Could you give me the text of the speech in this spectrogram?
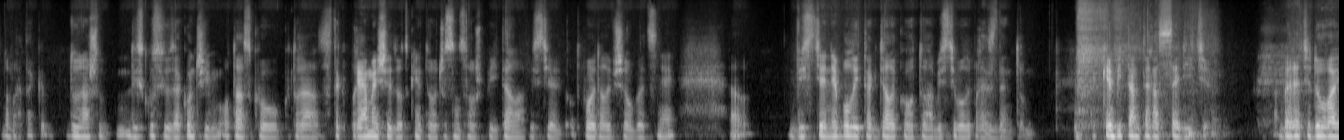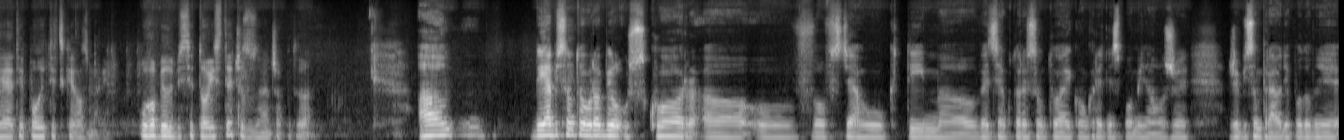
Dobre, tak tú našu diskusiu zakončím otázkou, ktorá sa tak priamejšie dotkne toho, čo som sa už pýtal a vy ste odpovedali všeobecne vy ste neboli tak ďaleko od toho, aby ste boli prezidentom. Keby tam teraz sedíte a berete do úvahy aj tie politické rozmery, urobili by ste to isté, čo Zuzana Čaputová? Ja by som to urobil už skôr vo vzťahu k tým veciam, ktoré som tu aj konkrétne spomínal, že, že by som pravdepodobne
